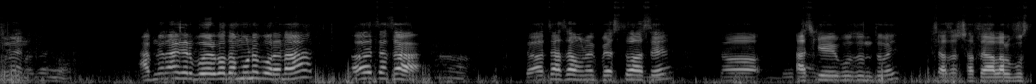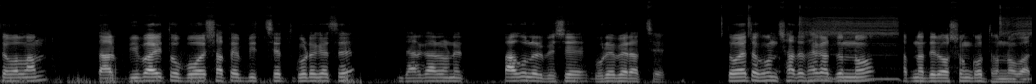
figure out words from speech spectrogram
শুনেন? আপনার আগের বইয়ের কথা মনে পড়ে না? চাচা। তো চাচা অনেক ব্যস্ত আছে, তো আজকে এই পর্যন্তই। চাচার সাথে আলাল বুঝতে পারলাম, তার বিবাহিত বউয়ের সাথে বিচ্ছেদ ঘটে গেছে, যার কারণে পাগলের বেশে ঘুরে বেড়াচ্ছে। তো এতক্ষণ সাথে থাকার জন্য আপনাদের অসংখ্য ধন্যবাদ।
